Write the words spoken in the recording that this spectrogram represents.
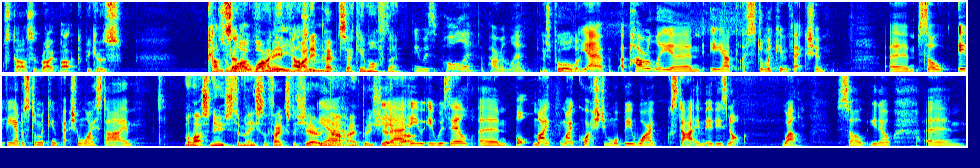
starts at right back because Cancelo So why, why for me did why hasn't. did Pep take him off then? He was poorly, apparently. Who's poorly? Yeah, apparently um, he had a stomach infection. Um, so if he had a stomach infection, why start him? Well, that's news to me. So thanks for sharing that. I appreciate it. yeah, that. he, he was ill. Um, but my, my question would be why start him if he's not well? So you know, um,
